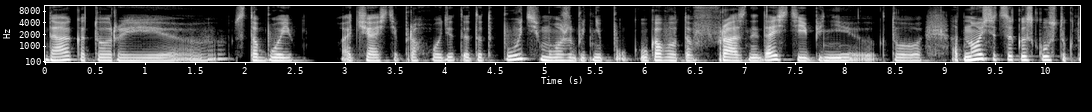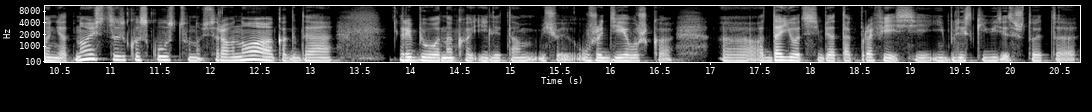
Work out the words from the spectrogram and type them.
да, которые э, с тобой отчасти проходит этот путь, может быть, не у кого-то в разной да, степени, кто относится к искусству, кто не относится к искусству, но все равно, когда ребенок или там еще уже девушка э, отдает себя так профессии и близкий видит, что это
